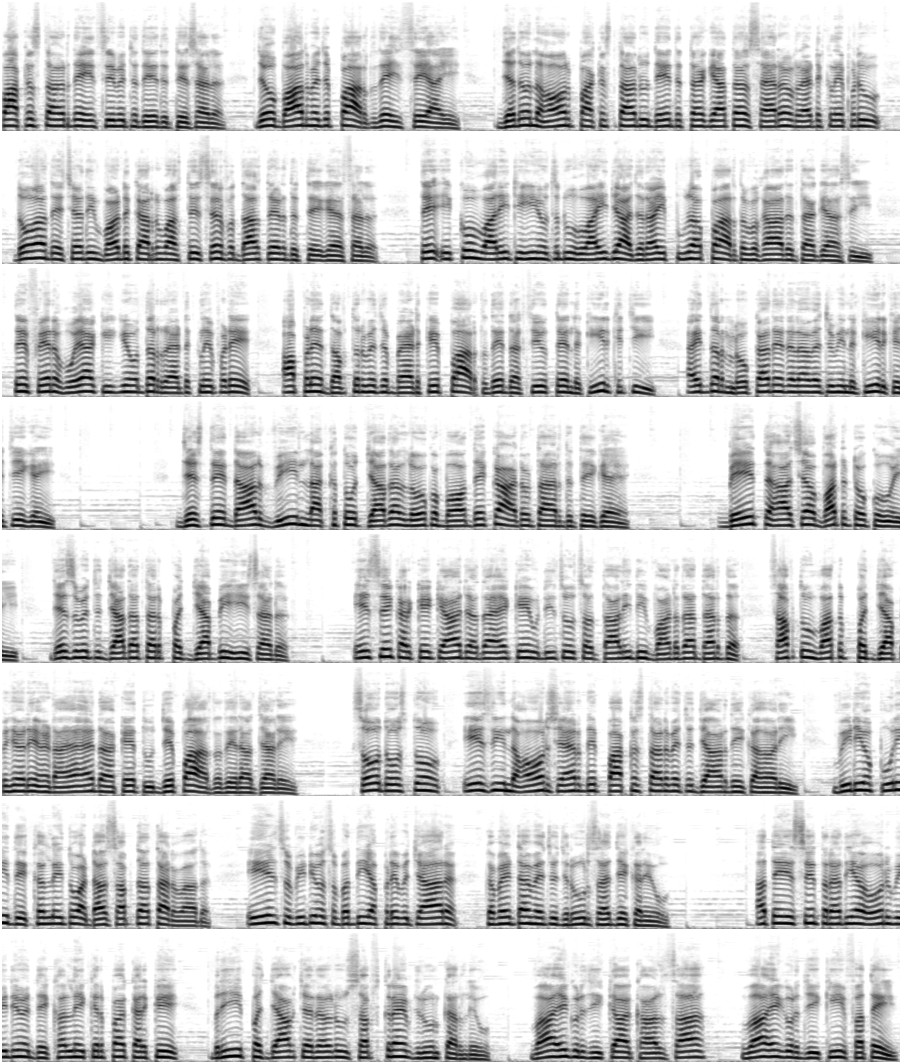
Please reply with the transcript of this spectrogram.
ਪਾਕਿਸਤਾਨ ਦੇ ਹਿੱਸੇ ਵਿੱਚ ਦੇ ਦਿੱਤੇ ਸਨ, ਜੋ ਬਾਅਦ ਵਿੱਚ ਭਾਰਤ ਦੇ ਹਿੱਸੇ ਆਏ। ਜਦੋਂ ਲਾਹੌਰ, ਪਾਕਿਸਤਾਨ ਨੂੰ ਦੇ ਦਿੱਤਾ ਗਿਆ ਤਾਂ ਸੈਰਲ ਰੈੱਡ ਕਲਿਫ ਨੂੰ ਦੋਹਾਂ ਦੇਸ਼ਾਂ ਦੀ ਵੰਡ ਕਰਨ ਵਾਸਤੇ ਸਿਰਫ 10 ਦਿਨ ਦਿੱਤੇ ਗਏ ਸਨ ਤੇ ਇੱਕੋ ਵਾਰੀ 'ਚ ਹੀ ਉਸ ਨੂੰ ਹਵਾਈ ਜਹਾਜ਼ ਰਾਹੀਂ ਪੂਰਾ ਭਾਰਤ ਵਿਖਾ ਦਿੱਤਾ ਗਿਆ ਸੀ। ਤੇ ਫਿਰ ਹੋਇਆ ਕੀ ਕਿ ਉਧਰ ਰੈੱਡ ਕਲਿਫ ਨੇ ਆਪਣੇ ਦਫ਼ਤਰ ਵਿੱਚ ਬੈਠ ਕੇ ਭਾਰਤ ਦੇ ਨਕਸ਼ੇ ਉੱਤੇ ਲਕੀਰ ਖਿੱਚੀ। ਇੱਧਰ ਲੋਕਾਂ ਦੇ ਦਿਲਾਂ ਵਿੱਚ ਵੀ ਲਕੀਰ ਖਿੱਚੀ ਗਈ। ਜਿਸ ਦੇ ਨਾਲ 20 ਲੱਖ ਤੋਂ ਜ਼ਿਆਦਾ ਲੋਕ ਮੌਤ ਦੇ ਘਾਟ ਉਤਾਰ ਦਿੱਤੇ ਗਏ। ਬੇਤਹਾਸ਼ਾ ਵੱਟ ਟੋਕ ਹੋਈ, ਜਿਸ ਵਿੱਚ ਜ਼ਿਆਦਾਤਰ ਪੰਜਾਬੀ ਹੀ ਸਨ। ਇਸੇ ਕਰਕੇ ਕਿਹਾ ਜਾਂਦਾ ਹੈ ਕਿ 1947 ਦੀ ਵੰਡ ਦਾ ਦਰਦ ਸਭ ਤੋਂ ਵੱਧ ਪੰਜਾਬੀਆਂ ਨੇ ਹਟਾਇਆ ਹੈ, ਨਾ ਕਿ ਦੂਜੇ ਭਾਰਤ ਦੇ ਰਾਜਾਂ ਨੇ। ਸੋ ਦੋਸਤੋ ਇਹ ਸੀ ਲਾਹੌਰ ਸ਼ਹਿਰ ਦੇ ਪਾਕਿਸਤਾਨ ਵਿੱਚ ਜਾਣ ਦੀ ਕਹਾਣੀ। ਵੀਡੀਓ ਪੂਰੀ ਦੇਖਣ ਲਈ ਤੁਹਾਡਾ ਸਭ ਦਾ ਧੰਨਵਾਦ। ਇਸ ਵੀਡੀਓ ਸੰਬੰਧੀ ਆਪਣੇ ਵਿਚਾਰ ਕਮੈਂਟਾਂ ਵਿੱਚ ਜ਼ਰੂਰ ਸਾਂਝੇ ਕਰਿਓ। ਅਤੇ ਇਸੇ ਤਰ੍ਹਾਂ ਦੀਆਂ ਹੋਰ ਵੀਡੀਓ ਦੇਖਣ ਲਈ ਕਿਰਪਾ ਕਰਕੇ ਬਰੀ ਪੰਜਾਬ ਚੈਨਲ ਨੂੰ ਸਬਸਕ੍ਰਾਈਬ ਜ਼ਰੂਰ ਕਰ ਲਿਓ। ਵਾਹਿਗੁਰੂ ਜੀ ਕਾ ਖਾਲਸਾ, ਵਾਹਿਗੁਰੂ ਜੀ ਕੀ ਫਤਿਹ।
